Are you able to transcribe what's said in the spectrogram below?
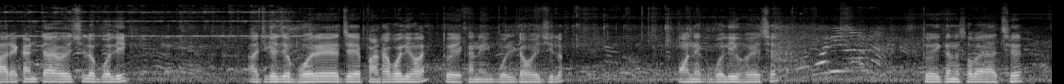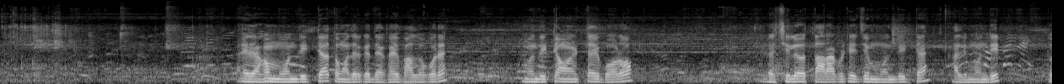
আর এখানটায় হয়েছিল বলি। আজকে যে ভোরে যে পাঁঠা বলি হয়, তো এখানেই বলিটা হয়েছিল। অনেক বলি হয়েছে। তো এখানে সবাই আছে। এই দেখো মন্দিরটা, তোমাদেরকে দেখাই ভালো করে। মন্দিরটা অনেকটাই বড়। এটা ছিল তারাপীঠের যে মন্দিরটা, কালী মন্দির। তো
